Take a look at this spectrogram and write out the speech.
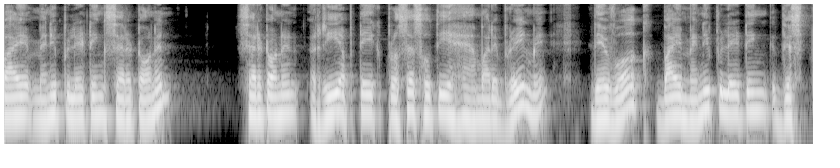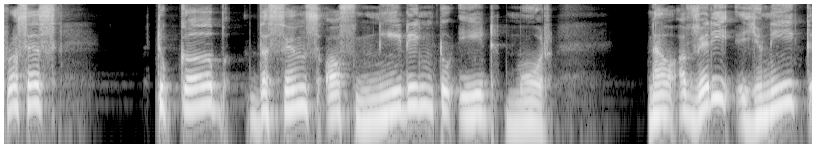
बाय मैनिपुलेटिंग सेरोटोनिन सेरोटोनिन रीअपटेक प्रोसेस होती है हमारे ब्रेन में दे वर्क बाय मैनिपुलेटिंग दिस प्रोसेस to curb the sense of needing to eat more. Now, a very unique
